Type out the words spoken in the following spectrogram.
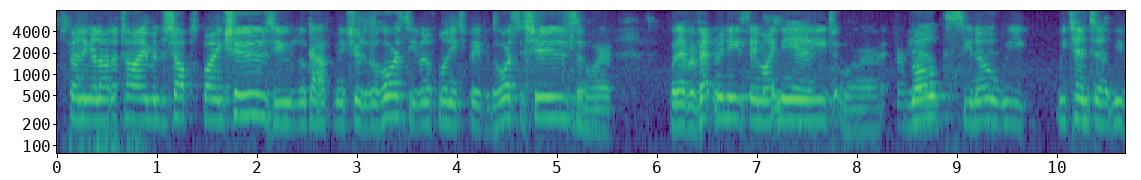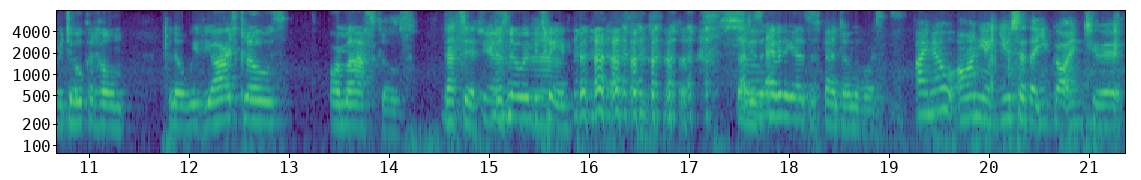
spending a lot of time in the shops buying shoes. You look after, make sure that the horse you have enough money to pay for the horse's shoes or whatever veterinary needs they might need or Or rugs. You know, we we tend to we have a joke at home. You know, we've yard clothes or mass clothes. That's it. Yeah. There's no in between. that is everything else is spent on the horses. I know Anya, you said that you got into it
